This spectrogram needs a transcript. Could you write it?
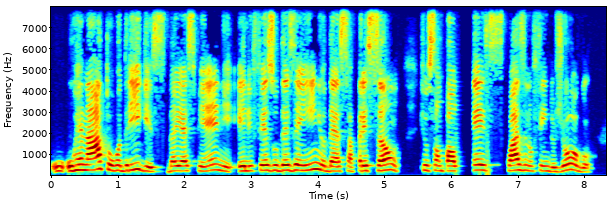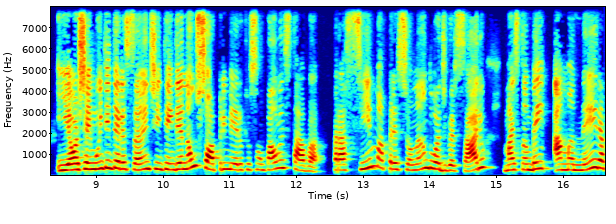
O, Renato Rodrigues, da ESPN, ele fez o desenho dessa pressão que o São Paulo fez quase no fim do jogo. E eu achei muito interessante entender não só, primeiro, que o São Paulo estava para cima pressionando o adversário, mas também a maneira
